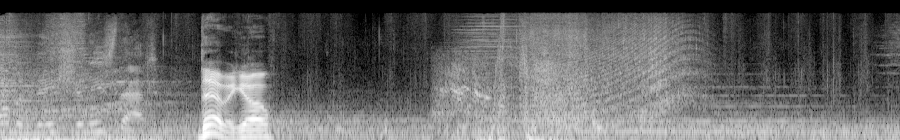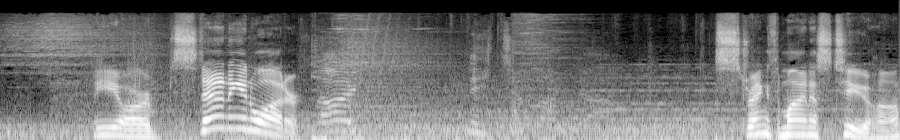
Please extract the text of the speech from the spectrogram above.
Abomination is that? There we go. We are standing in water. I Strength minus two, huh?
